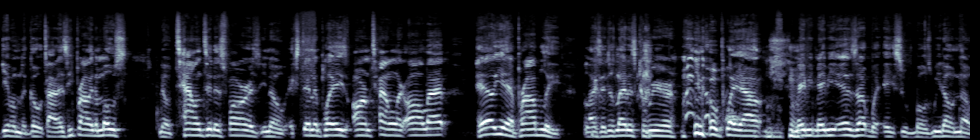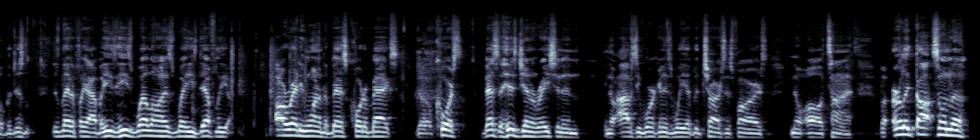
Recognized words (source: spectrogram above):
give him the goat title. Is he probably the most you know talented as far as you know extended plays, arm talent, like all that? Hell yeah, probably. But like I said, just let his career you know play out. maybe maybe he ends up with eight Super Bowls. We don't know, but just just let it play out. But he's he's well on his way. He's definitely already one of the best quarterbacks. You know, of course, best of his generation, and you know, obviously working his way up the charts as far as you know all time. But early thoughts on the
